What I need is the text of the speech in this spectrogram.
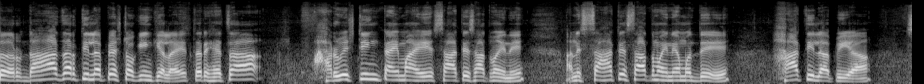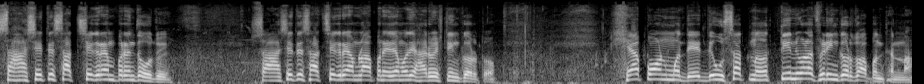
तर दहा हजार तिलाप्या स्टॉकिंग केला आहे तर ह्याचा हार्वेस्टिंग टाईम आहे सहा ते सात महिने. आणि सहा ते सात महिन्यामध्ये हा तिलापिया सहाशे ते सातशे ग्रॅमपर्यंत होतो आहे सहाशे ते सातशे ग्रॅमला आपण ह्याच्यामध्ये हार्वेस्टिंग करतो. ह्या पॉन्डमध्ये दिवसातनं तीन वेळा फिडिंग करतो आपण त्यांना.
